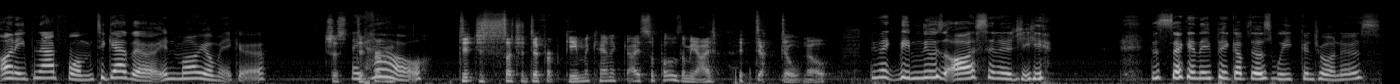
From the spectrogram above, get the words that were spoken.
on a platform together in Mario Maker? Just Like different. how? di- just such a different game mechanic, I suppose. I mean, I, I don't know. They like they lose all synergy the second they pick up those Wii controllers.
